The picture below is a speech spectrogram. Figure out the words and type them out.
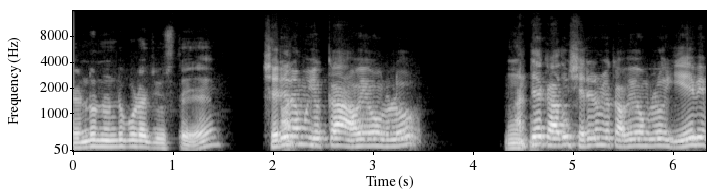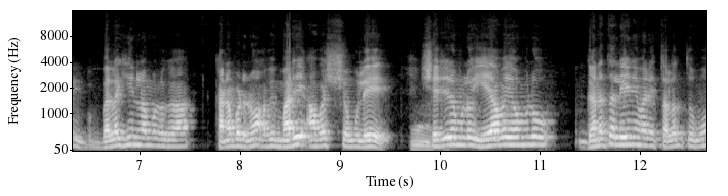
రెండు నుండి కూడా చూస్తే శరీరము యొక్క అవయవములో ఉమ్, అంతేకాదు శరీరం యొక్క అవయవములో ఏవి బలహీనములుగా కనబడునో అవి మరి అవశ్యములే. శరీరంలో ఏ అవయవములు ఘనత లేనివని తలంతుము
